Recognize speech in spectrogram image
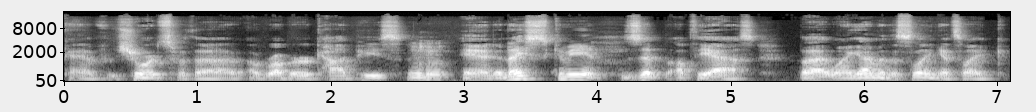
kind of shorts with a, a rubber cod piece hmm and a nice convenient zip up the ass. But when I got him in the sling, it's like,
